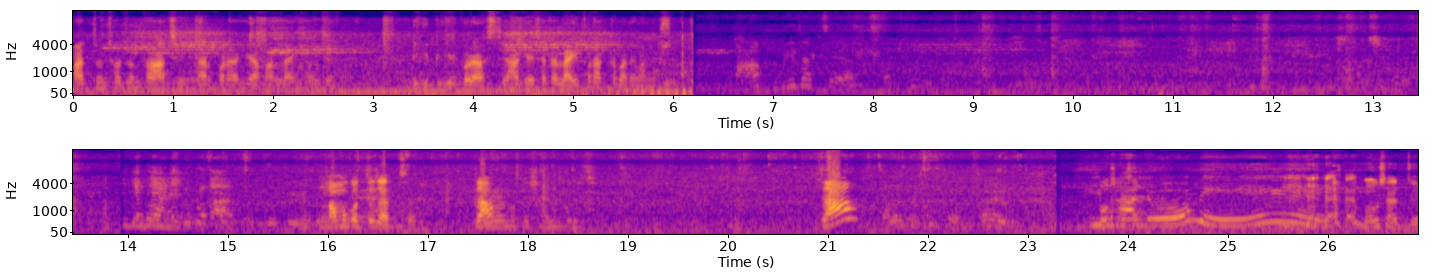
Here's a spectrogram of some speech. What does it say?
পাঁচজন, ছজন তো আছেই, তারপরে আগে আমার লাইন হয়ে যায়। টিকিট টিকিট করে আসছে। আগে সেটা লাইটও রাখতে পারে মানুষ। পা যাচ্ছে নম করতে যাচ্ছে। যাও। যাও। ভালো মেয়ে। বউ সাজছে।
